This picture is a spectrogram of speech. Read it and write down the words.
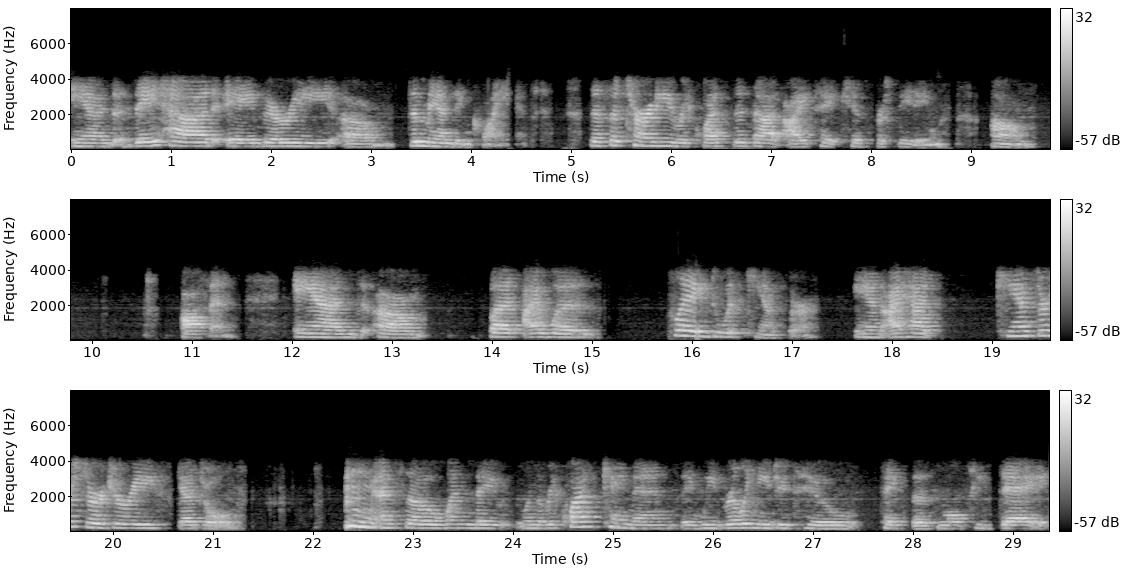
and they had a very um, demanding client. This attorney requested that I take his proceedings um, often, and um, but I was plagued with cancer, and I had cancer surgery scheduled. and so when they when the request came in, they we really need you to take this multi-day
